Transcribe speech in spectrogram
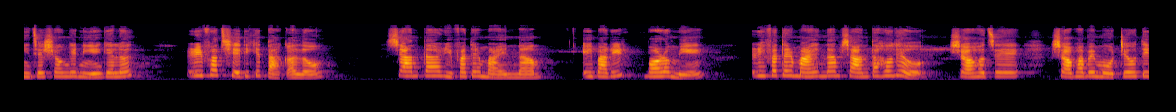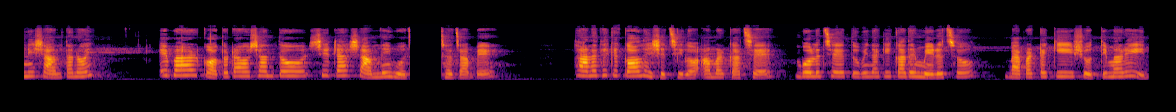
নিজের সঙ্গে নিয়ে গেল। রিফাত সেদিকে তাকালো। শান্তা রিফাতের মায়ের নাম এই বাড়ির বড় মেয়ে। রিফাতের মায়ের নাম শান্তা হলেও সহজে স্বভাবে মোটেও তিনি শান্তা নয়। এবার কতটা অশান্ত সেটা সামনেই বোঝা যাবে। থানা থেকে কল এসেছিল আমার কাছে। বলেছে, তুমি নাকি কাদের মেরেছ? ব্যাপারটা কি সত্যি মারিদ?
